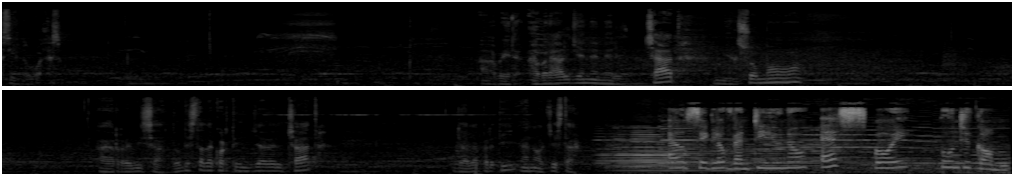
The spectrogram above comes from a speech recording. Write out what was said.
haciendo bolas. A ver, ¿habrá alguien en el chat? Me asomo a revisar. ¿Dónde está la cortinilla del chat? Ya la perdí. Ah, no, aquí está. El siglo XXI es hoy.com.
